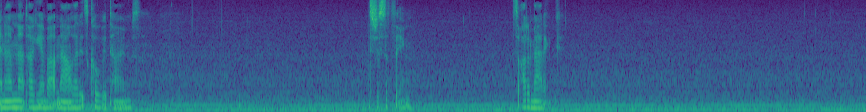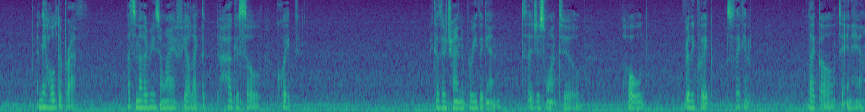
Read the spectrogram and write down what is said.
And I'm not talking about now that it's COVID times. It's just a thing, it's automatic. And they hold their breath. That's another reason why I feel like the hug is so quick. Because they're trying to breathe again. So they just want to hold really quick so they can let go to inhale.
